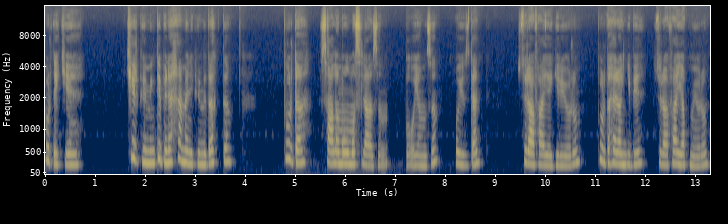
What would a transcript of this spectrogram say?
buradaki kirpiğimin dibine hemen ipimi taktım. Burada sağlam olması lazım bu oyamızın. O yüzden zürafaya giriyorum. Burada herhangi bir zürafa yapmıyorum.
